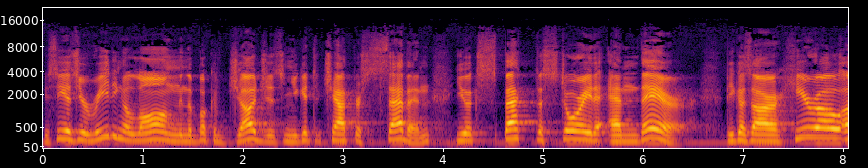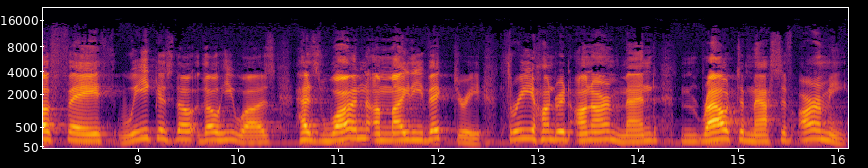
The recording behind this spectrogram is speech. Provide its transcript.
You see, as you're reading along in the book of Judges and you get to chapter 7, you expect the story to end there because our hero of faith, weak as though, though, he was, has won a mighty victory. 300 unarmed men rout a massive army.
